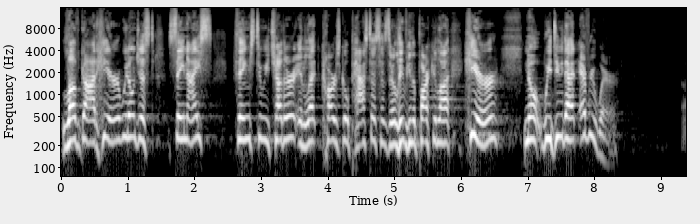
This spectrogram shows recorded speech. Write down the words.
love God here. We don't just say nice things to each other and let cars go past us as they're leaving the parking lot here. No, we do that everywhere. Uh,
